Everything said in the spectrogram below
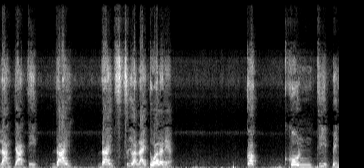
หลังจากที่ได้ได้เสื้อหลายตัวแล้วเนี่ย ก็คนที่เป็น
